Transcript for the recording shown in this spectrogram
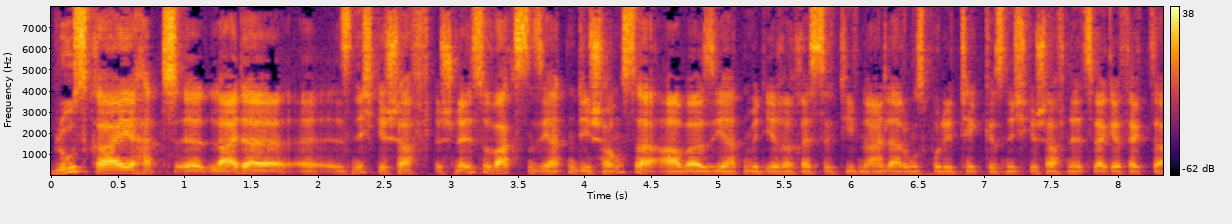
Blue Sky hat äh, leider äh, es nicht geschafft, schnell zu wachsen. Sie hatten die Chance, aber sie hatten mit ihrer restriktiven Einladungspolitik es nicht geschafft, Netzwerkeffekte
